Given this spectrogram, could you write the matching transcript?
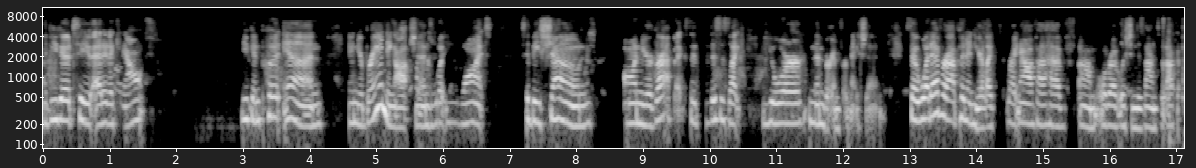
if you go to edit account, you can put in in your branding options what you want to be shown on your graphics. So this is like your member information. So whatever I put in here, like right now, if I have um, Oil Revolution Designs, but I could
